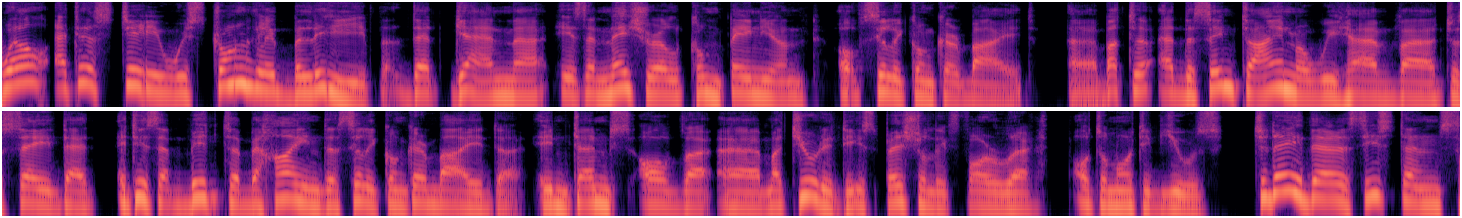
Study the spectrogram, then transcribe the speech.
Well, at ST, we strongly believe that GaN uh, is a natural companion of silicon carbide. Uh, but uh, at the same time, we have uh, to say that it is a bit behind the silicon carbide uh, in terms of uh, maturity, especially for automotive use. Today, the systems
